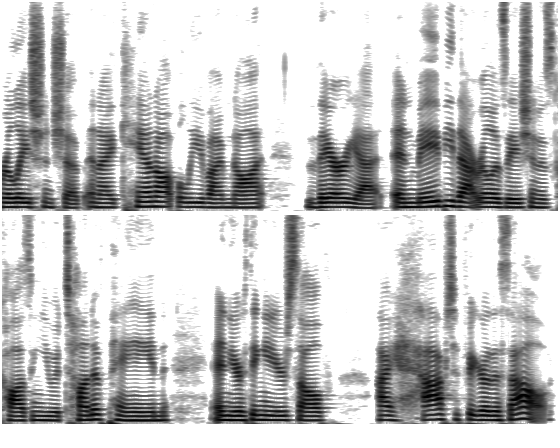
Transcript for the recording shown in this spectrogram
relationship. And I cannot believe I'm not there yet. And maybe that realization is causing you a ton of pain. And you're thinking to yourself, I have to figure this out.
